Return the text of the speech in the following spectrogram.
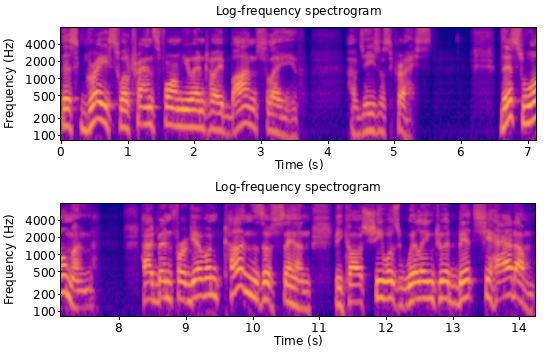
this grace will transform you into a bond slave of Jesus Christ. This woman had been forgiven tons of sin because she was willing to admit she had them.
